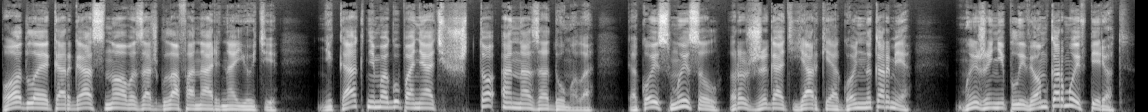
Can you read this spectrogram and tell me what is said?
Подлая корга снова зажгла фонарь на юте. Никак не могу понять, что она задумала. Какой смысл разжигать яркий огонь на корме? Мы же не плывем кормой вперед».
